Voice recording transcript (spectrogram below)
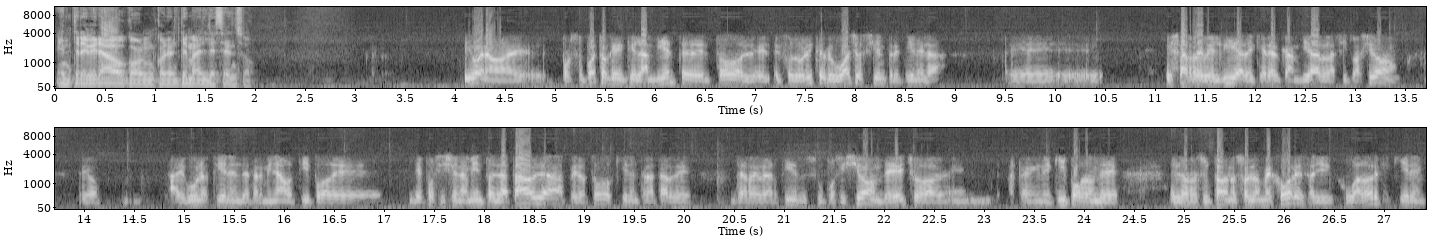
entreverado con, el tema del descenso? Y bueno, eh, por supuesto que, que, el ambiente de todo, el, futbolista uruguayo siempre tiene la eh, esa rebeldía de querer cambiar la situación. Algunos tienen determinado tipo de, de, posicionamiento en la tabla, pero todos quieren tratar de, de revertir su posición. De hecho, en, hasta en equipos donde los resultados no son los mejores, hay jugadores que quieren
